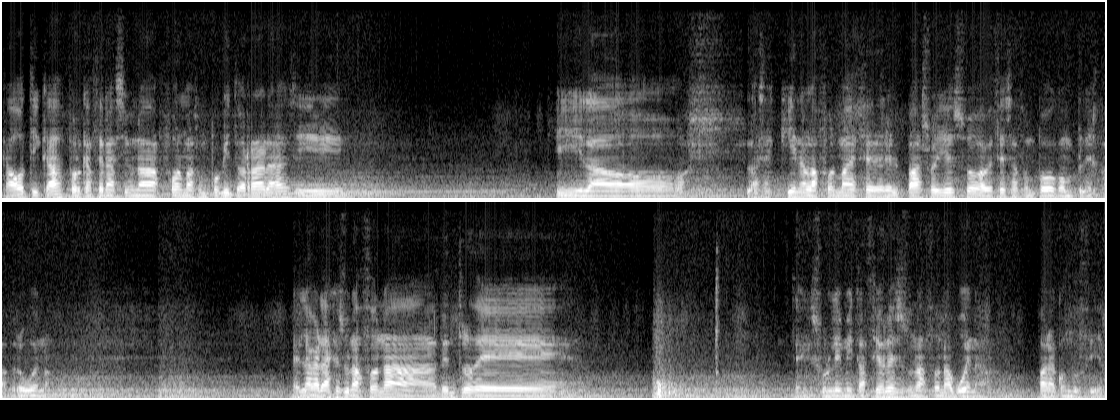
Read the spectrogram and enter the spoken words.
caóticas porque hacen así unas formas un poquito raras y, y las esquinas, la forma de ceder el paso y eso a veces se hace un poco compleja, pero bueno. La verdad es que es una zona dentro de, de sus limitaciones, es una zona buena para conducir.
